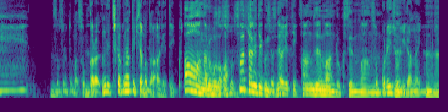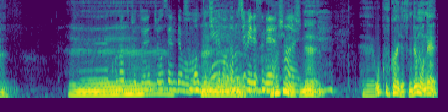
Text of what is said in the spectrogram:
い。そうすると、まあそこから、で、近くなってきたらまた上げていく。ああ、なるほど。あそうやって上げていくんですね。そうやって上げていく。3000万、6000万。そう、これ以上いらないっていう。へえ。この後ちょっと延長戦でももっと聞くの楽しみですね。楽しみですね。へえ、奥深いですね。でもね、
